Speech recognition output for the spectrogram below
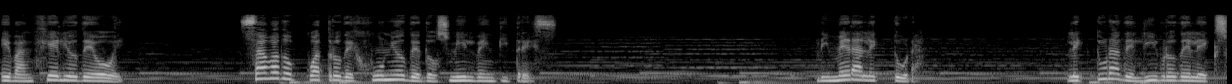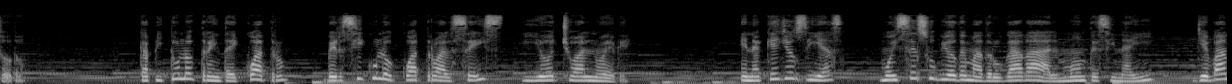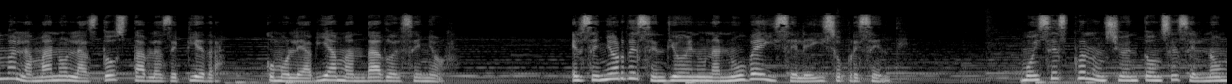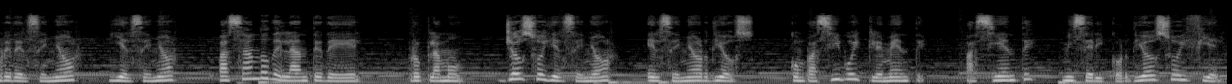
Evangelio de hoy. Sábado 4 de junio de 2023. Primera lectura. Lectura del libro del Éxodo. Capítulo 34, versículo 4 al 6 y 8 al 9. En aquellos días, Moisés subió de madrugada al monte Sinaí, llevando en la mano las dos tablas de piedra, como le había mandado el Señor el Señor descendió en una nube y se le hizo presente. Moisés pronunció entonces el nombre del Señor, y el Señor, pasando delante de él, proclamó, Yo soy el Señor, el Señor Dios, compasivo y clemente, paciente, misericordioso y fiel.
